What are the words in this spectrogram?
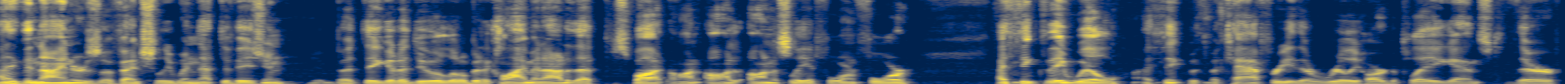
I think the Niners eventually win that division, but they got to do a little bit of climbing out of that spot. On, on honestly, at four and four, I think they will. I think with McCaffrey, they're really hard to play against. They're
